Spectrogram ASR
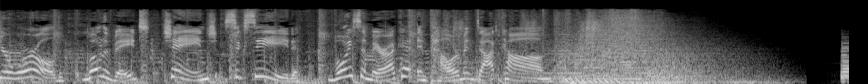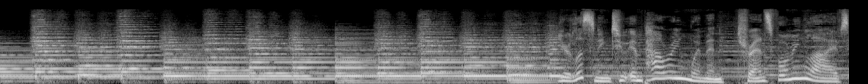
Your world. Motivate, change, succeed. VoiceAmericaEmpowerment.com. You're listening to Empowering Women, Transforming Lives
